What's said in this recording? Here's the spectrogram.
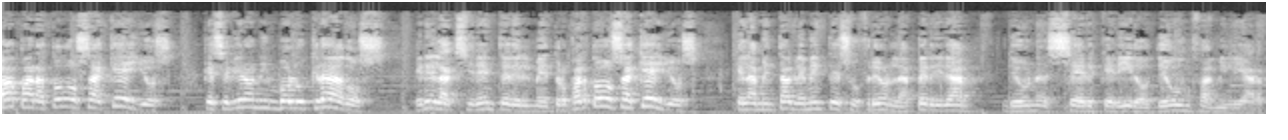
Va para todos aquellos que se vieron involucrados en el accidente del metro, para todos aquellos que lamentablemente sufrieron la pérdida de un ser querido, de un familiar.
